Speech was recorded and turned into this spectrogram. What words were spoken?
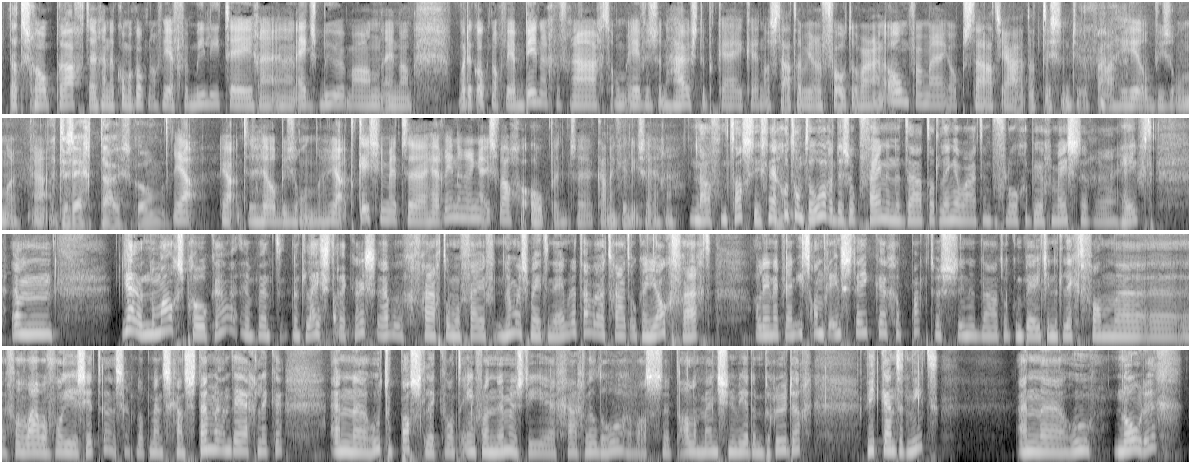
dat is gewoon prachtig. En dan kom ik ook nog weer familie tegen en een ex-buurman. En dan word ik ook nog weer binnengevraagd om even zijn huis te bekijken. En dan staat er weer een foto waar een oom van mij op staat. Ja, dat is natuurlijk wel heel bijzonder. Ja. Het is echt thuiskomen. Ja, ja, het is heel bijzonder. Ja, het kistje met uh, herinneringen is wel geopend, uh, kan ik jullie zeggen. Nou, fantastisch. Nou, goed om te horen. Dus ook fijn inderdaad dat Lingewaard een bevlogen burgemeester uh, heeft. Um, ja, normaal gesproken met, met lijsttrekkers hebben we gevraagd om er vijf nummers mee te nemen. Dat hebben we uiteraard ook aan jou gevraagd. Alleen heb jij een iets andere insteek uh, gepakt. Dus inderdaad ook een beetje in het licht van, uh, van waar we voor hier zitten. Zeg, dat mensen gaan stemmen en dergelijke. En hoe toepasselijk, want een van de nummers die je graag wilde horen was het Alle Mensen Weer den Bruder. Wie kent het niet? En hoe nodig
